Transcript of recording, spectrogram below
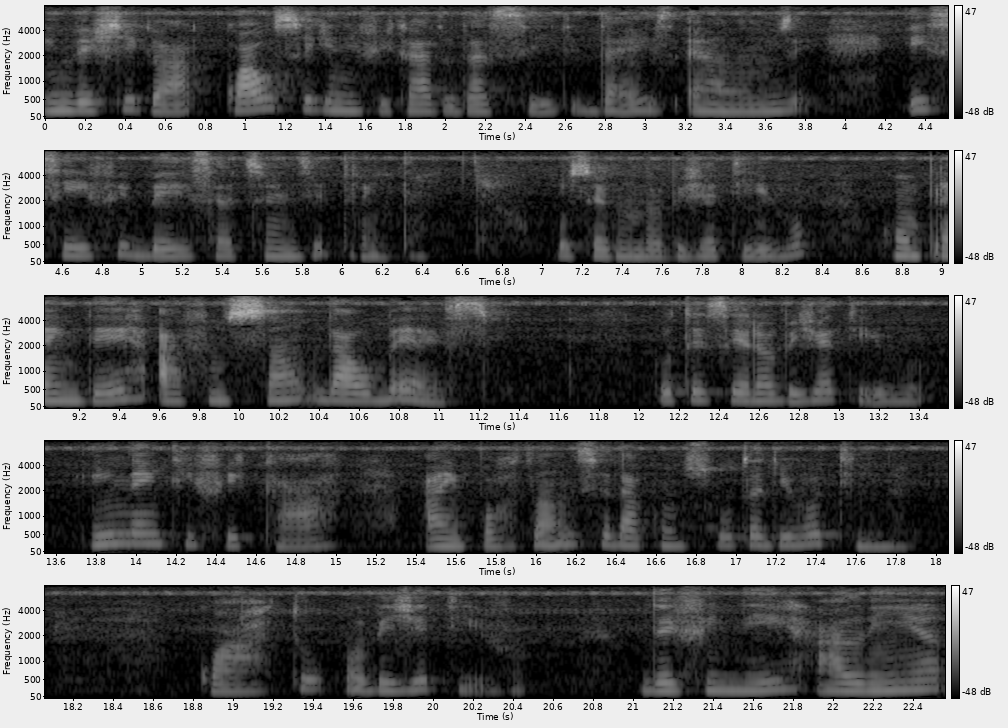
investigar qual o significado da CID 10 é 11 e CIF B 730. O segundo objetivo: compreender a função da UBS. O terceiro objetivo: identificar a importância da consulta de rotina. Quarto objetivo: definir a linha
